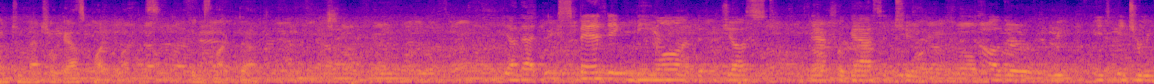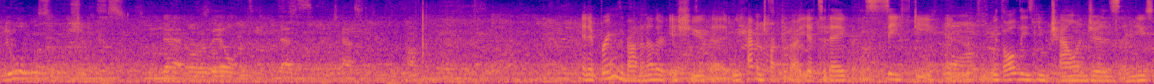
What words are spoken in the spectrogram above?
into natural gas pipelines, things like that. Yeah, that expanding beyond just natural gas into other re- into renewable solutions that are available. That's fantastic. And it brings about another issue that we haven't talked about yet today, but safety. And with all these new challenges and these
